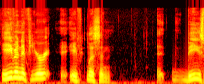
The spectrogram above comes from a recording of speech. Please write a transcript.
even if you're if listen, eh, these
